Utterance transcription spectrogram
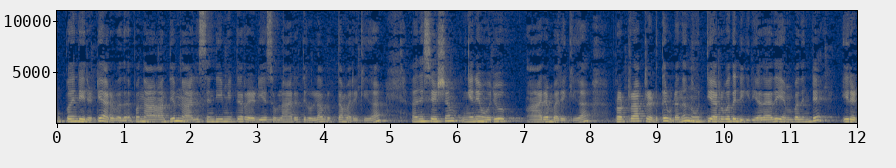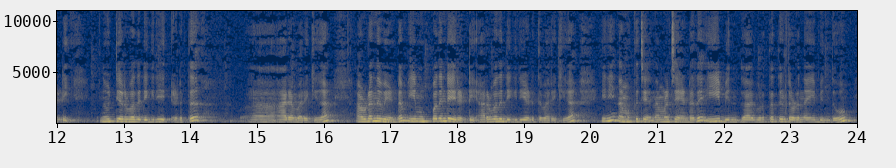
മുപ്പതിന്റെ ഇരട്ടി അറുപത്. അപ്പം ആദ്യം നാല് സെന്റിമീറ്റർ റേഡിയസ് ഉള്ള ആരത്തിലുള്ള വൃത്തം വരയ്ക്കുക. അതിനുശേഷം ഇങ്ങനെ ഒരു ആരം വരയ്ക്കുക. പ്രൊട്രാക്ടർ എടുത്ത് ഇവിടെ നിന്ന് നൂറ്റി അറുപത് ഡിഗ്രി അതായത് എൺപതിന്റെ ഇരട്ടി നൂറ്റി അറുപത് ഡിഗ്രി എടുത്ത് ആരം വരയ്ക്കുക. അവിടെ നിന്ന് വീണ്ടും ഈ മുപ്പതിന്റെ ഇരട്ടി അറുപത് ഡിഗ്രി എടുത്ത് വരയ്ക്കുക. ഇനി നമുക്ക് നമ്മൾ ചെയ്യേണ്ടത് ഈ ബിന്ദു വൃത്തത്തിൽ തൊടുന്ന ഈ ബിന്ദുവും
